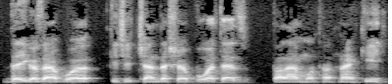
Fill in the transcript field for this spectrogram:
de igazából kicsit csendesebb volt ez, talán mondhatnánk így,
